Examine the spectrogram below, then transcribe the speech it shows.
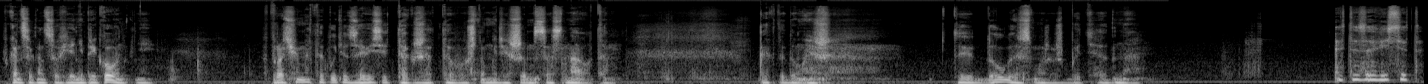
В конце концов, я не прикован к ней. Впрочем, это будет зависеть также от того, что мы решим со Снаутом. Как ты думаешь, ты долго сможешь быть одна? Это зависит...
